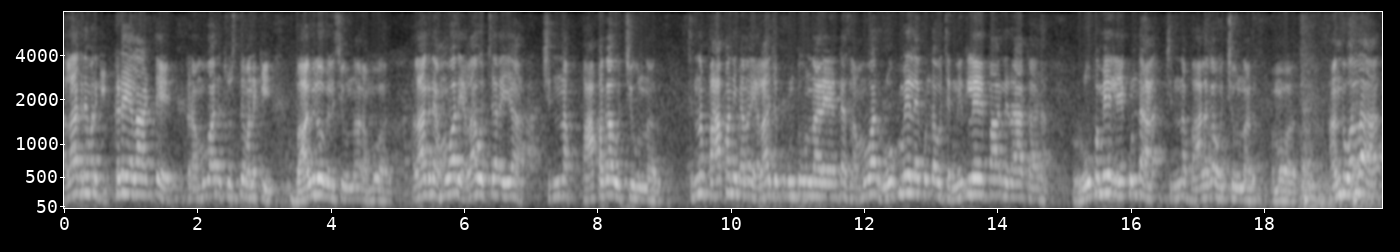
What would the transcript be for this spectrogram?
అలాగనే మనకి ఇక్కడే ఎలా అంటే ఇక్కడ అమ్మవారిని చూస్తే మనకి బావిలో వెలిసి ఉన్నారు అమ్మవారు. అలాగనే అమ్మవారు ఎలా వచ్చారయ్యా? చిన్న పాపగా వచ్చి ఉన్నారు. చిన్న పాపని మనం ఎలా చెప్పుకుంటూ ఉన్నారే అంటే అసలు అమ్మవారు రూపమే లేకుండా వచ్చారు. నిర్లేప నిరాకార రూపమే లేకుండా చిన్న బాలగా వచ్చి ఉన్నారు అమ్మవారు. అందువల్ల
